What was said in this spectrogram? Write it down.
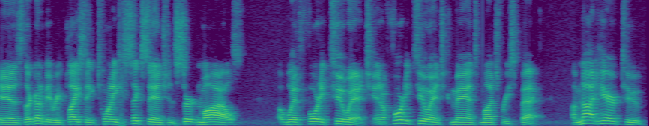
is they're going to be replacing 26 inch in certain miles with 42 inch, and a 42 inch commands much respect. I'm not here to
